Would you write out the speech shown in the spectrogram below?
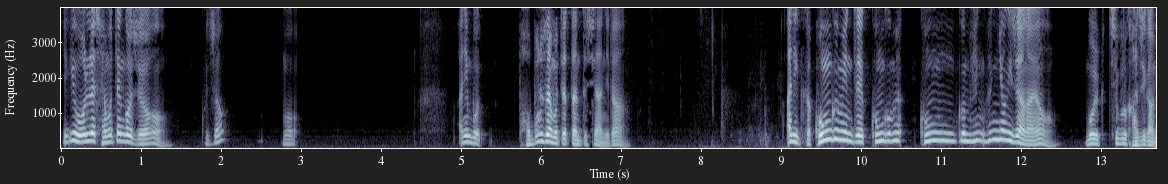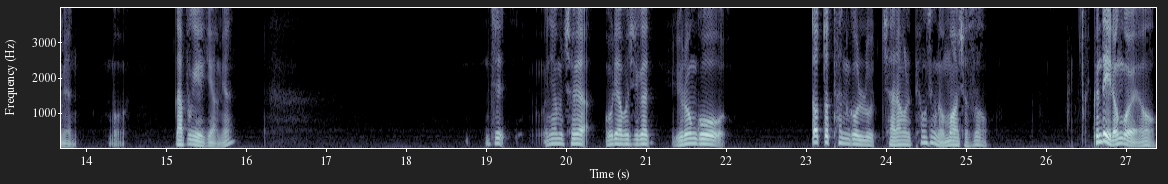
이게 원래 잘못된 거죠. 그죠? 뭐 아니 뭐 법으로 잘못됐다는 뜻이 아니라 아니 그니까 공금인데 공금 공금 횡, 횡령이잖아요. 뭘 집으로 가져가면 뭐 나쁘게 얘기하면 이제 왜냐하면 저희 우리 아버지가 이런 거 떳떳한 걸로 자랑을 평생 넘어 하셔서 근데 이런 거예요.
